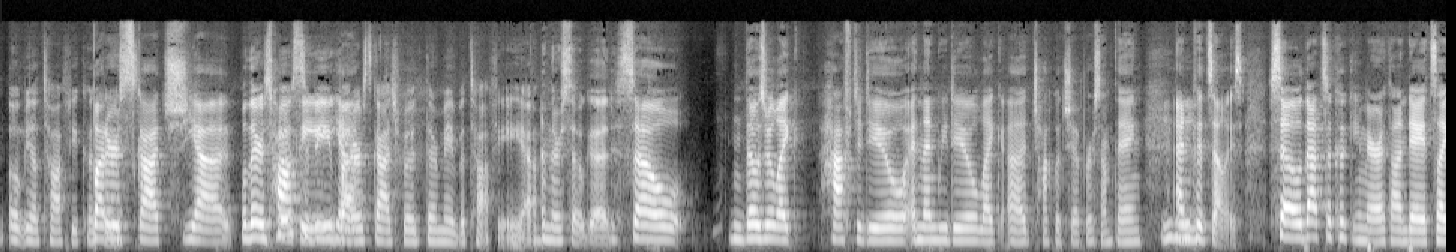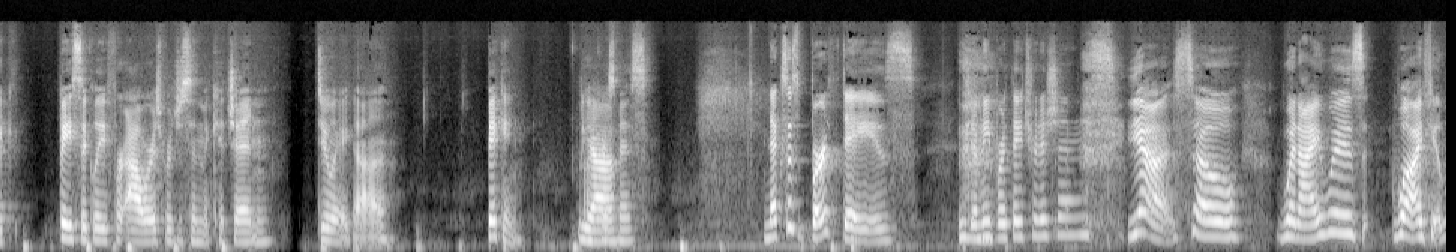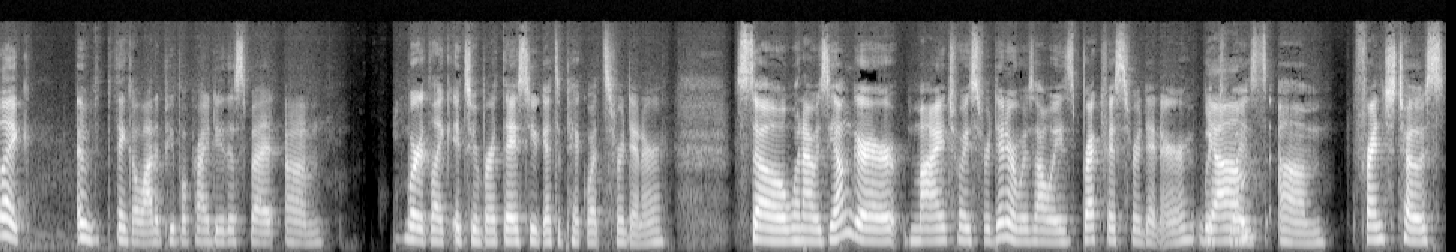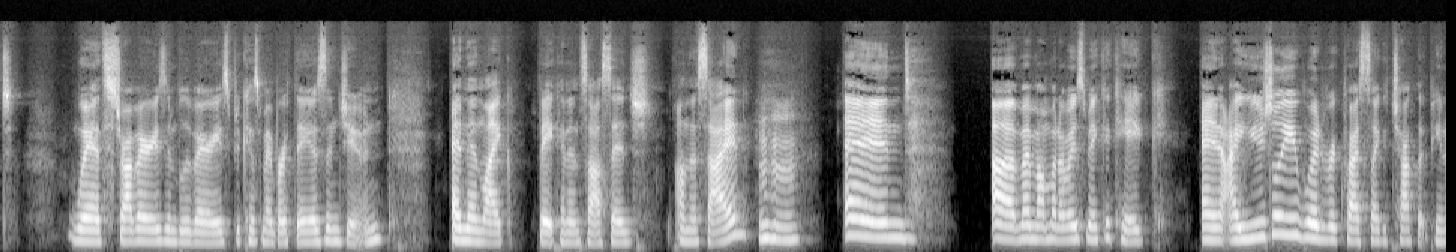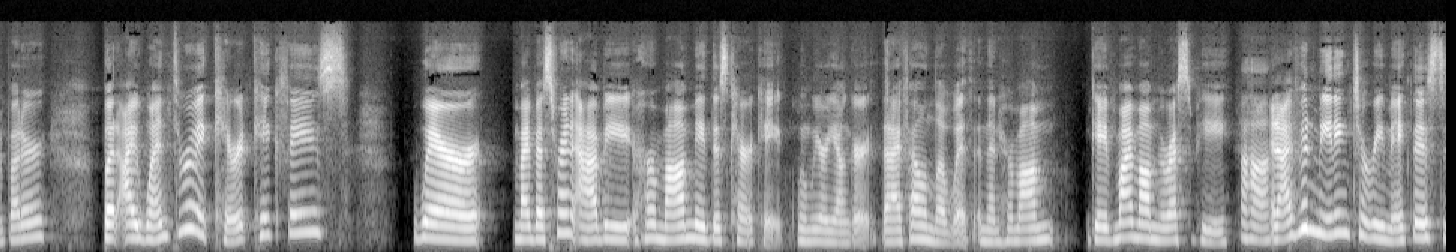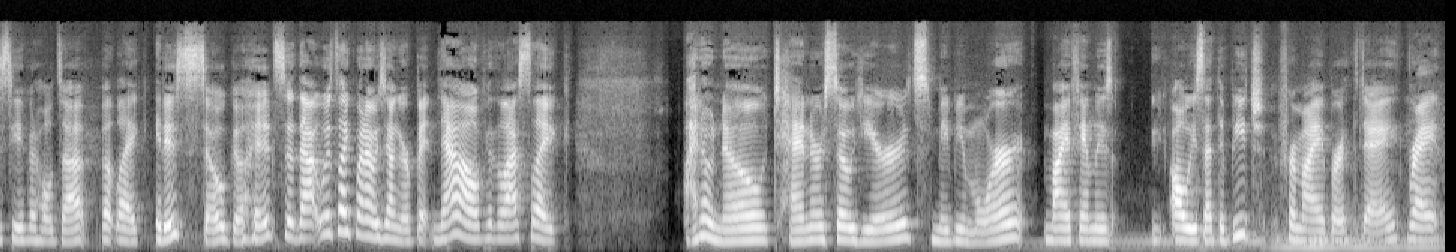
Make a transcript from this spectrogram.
Oatmeal toffee cookies. butterscotch. Yeah. Well, they're supposed to be yeah. butterscotch, but they're made with toffee. Yeah. and they're so good. So those are like have to do, and then we do like a chocolate chip or something, Mm-hmm. and pizzellis. So that's a cooking marathon day. It's like basically for hours we're just in the kitchen doing uh baking Yeah. Christmas. Next is birthdays. Do you have any birthday traditions? Yeah. So when I was, well, I feel like I think a lot of people probably do this, but um, where like it's your birthday, so you get to pick what's for dinner. So when I was younger, my choice for dinner was always breakfast for dinner, which Yum. was um, French toast with strawberries and blueberries because my birthday is in June, and then like bacon and sausage on the side. Mm-hmm. And uh, my mom would always make a cake, and I usually would request like a chocolate peanut butter. But I went through a carrot cake phase where my best friend Abby, her mom made this carrot cake when we were younger that I fell in love with. And then her mom gave my mom the recipe. Uh-huh. And I've been meaning to remake this to see if it holds up, but like it is so good. So that was like when I was younger. But now for the last like, I don't know, 10 or so years, maybe more, my family's always at the beach for my birthday. Right.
